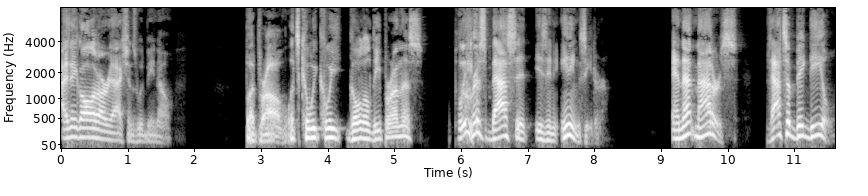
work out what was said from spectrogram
I think all of our reactions would be no. But bro, let's can we can we go a little deeper on this? Please. Chris Bassitt is an innings eater. And that matters. That's a big deal.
